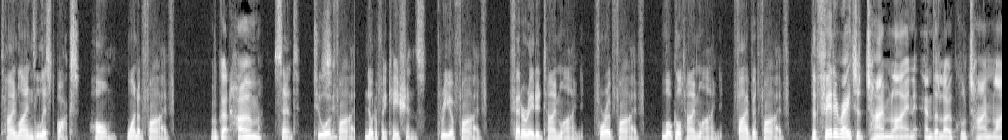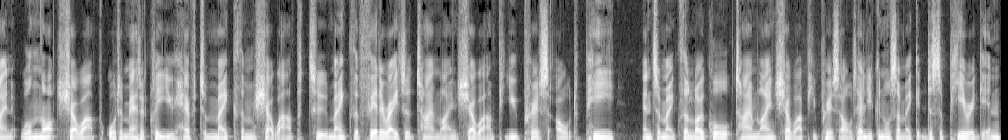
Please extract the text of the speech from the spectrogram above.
Timelines list box, home, 1 of 5. We've got Home, Sent, 2 of 5. Notifications, 3 of 5. Federated timeline, 4 of 5. Local timeline, 5 of 5. The federated timeline and the local timeline will not show up automatically. You have to make them show up. To make the federated timeline show up, you press Alt P, and to make the local timeline show up, you press Alt L. You can also make it disappear again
